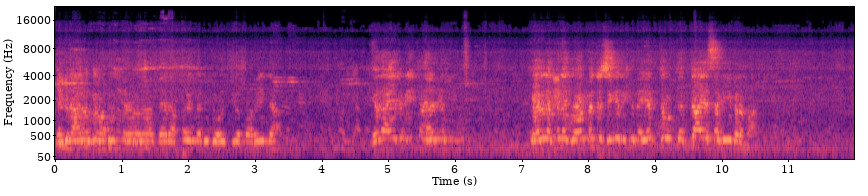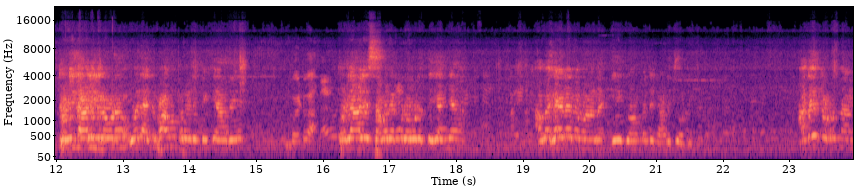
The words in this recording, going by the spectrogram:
കേന്ദ്ര ആരോഗ്യമന്ത്രിക്ക് നേരെ അപ്പോയിന്റ്മെന്റ് ചോദിച്ചു എന്ന് അറിയില്ല. ഏതായാലും ഈ കാര്യത്തിൽ കേരളത്തിലെ ഗവൺമെന്റ് സ്വീകരിക്കുന്ന ഏറ്റവും തെറ്റായ സമീപനമാണ്. തൊഴിലാളികളോട് ഒരു അനുഭാവം പ്രകടിപ്പിക്കാതെ തൊഴിലാളി സമരങ്ങളോട് തികഞ്ഞ അവഹേളനമാണ് ഈ ഗവൺമെന്റ് കാണിച്ചുകൊണ്ടിരിക്കുന്നത്. അതേ തുടർന്നാണ്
